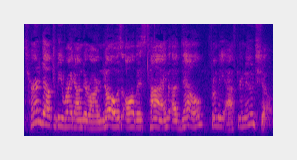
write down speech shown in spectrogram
turned out to be right under our nose all this time. Adele from the afternoon show.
